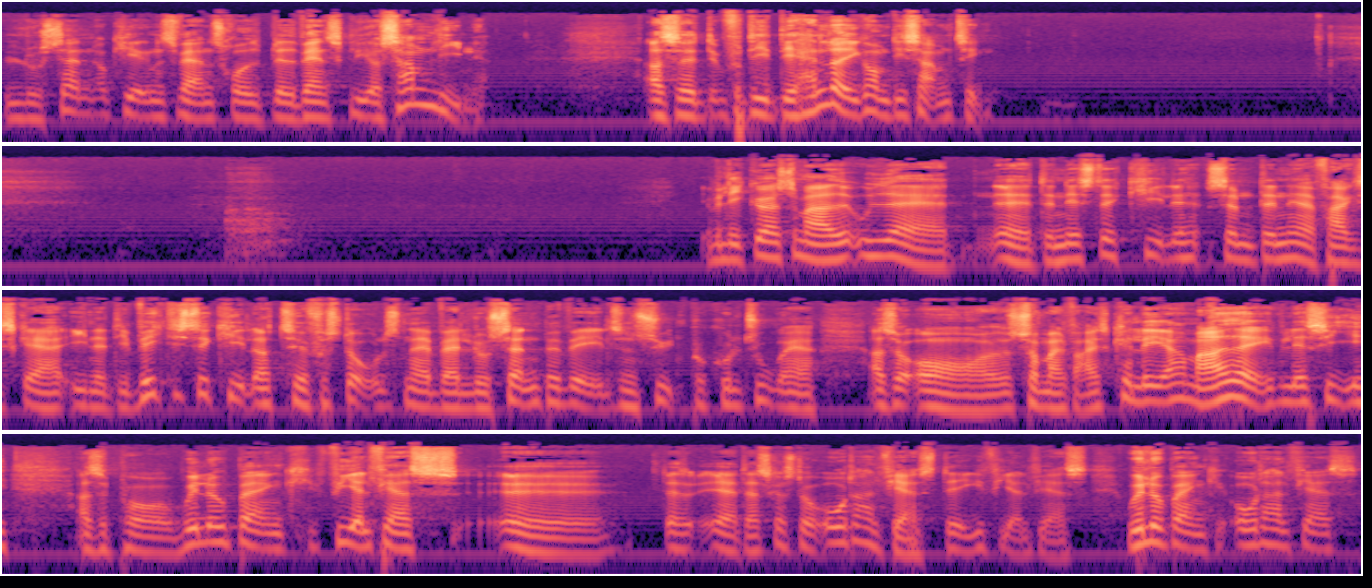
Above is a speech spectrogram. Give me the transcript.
Lausanne og kirkenes verdensråd blevet vanskelige at sammenligne. Altså, fordi det handler ikke om de samme ting. Jeg vil ikke gøre så meget ud af øh, den næste kilde, selvom den her faktisk er en af de vigtigste kilder til forståelsen af, hvad Lausanne-bevægelsens syn på kultur er. Altså, og som man faktisk kan lære meget af, vil jeg sige. Altså på Willowbank 74, øh, der, ja, der skal stå 78, det er ikke 74. Willowbank 78,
